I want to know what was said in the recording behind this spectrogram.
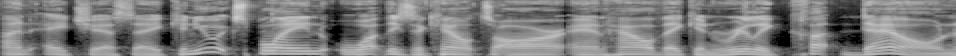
an HSA. Can you explain what these accounts are and how they can really cut down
